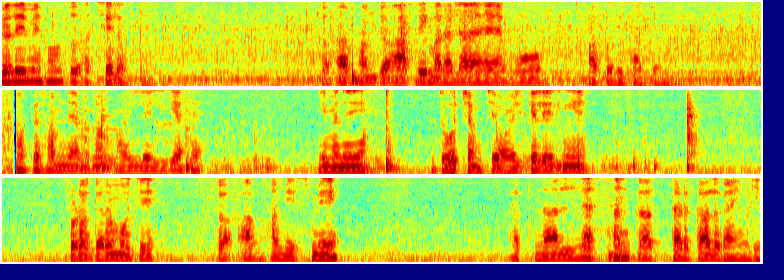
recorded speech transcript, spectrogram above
گلے میں ہوں تو اچھے لگتے ہیں۔ تو اب ہم جو آخری مرحلہ ہے وہ آپ کو دکھاتے ہیں۔ یہاں پہ ہم نے اپنا آئل لے لیا ہے۔ یہ میں نے دو چمچے آئل کے لے لیے ہیں۔ تھوڑا گرم ہو جائے تو اب ہم اس میں اپنا لہسن کا تڑکا لگائیں گے۔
